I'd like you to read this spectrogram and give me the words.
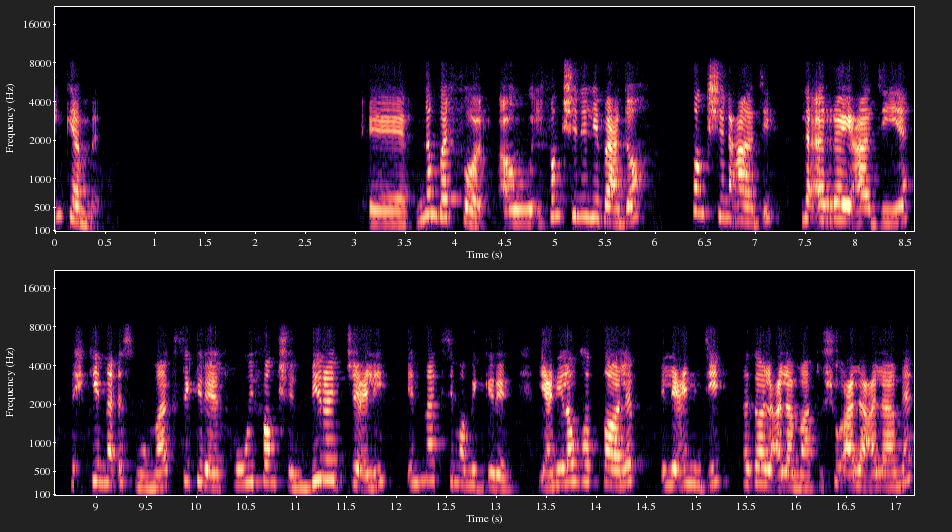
نكمل. number uh, 4 أو ال function اللي بعده. function عادي ل array عادية. بحكي لنا اسمه max grade هو function بيرجع لي ال maximum grade يعني لو هالطالب اللي عندي هذول علامات وشو على علامة؟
